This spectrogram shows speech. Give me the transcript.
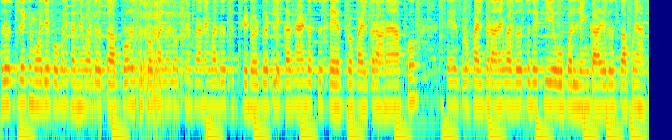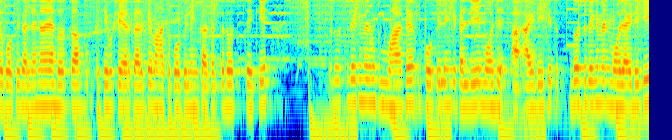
तो दोस्तों देखिए मोज ऐप ओपन करने के बाद दोस्तों आपको दोस्तों प्रोफ़ाइल वाले ऑप्शन पर आने के बाद दोस्तों थ्री डॉट पर क्लिक करना है। दोस्तों शेयर प्रोफ़ाइल पर आना है आपको। शेयर प्रोफ़ाइल पर आने के बाद दोस्तों देखिए ये ऊपर लिंक आ रही है दोस्तों, आपको यहाँ से कॉपी कर लेना है। दोस्तों, आप किसी को शेयर करके वहाँ से कॉपी लिंक कर सकते हो। दोस्तों, देखिए तो दोस्तों, देखिए मैंने वहाँ से कॉपी लिंक कर लिए मोज आईडी की। तो दोस्तों, देखिए मैंने मोज आईडी की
